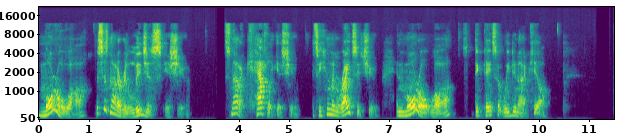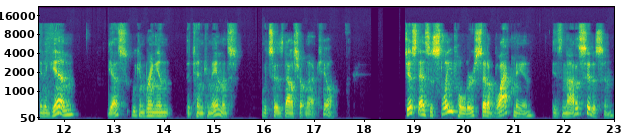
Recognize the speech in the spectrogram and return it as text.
Moral law, this is not a religious issue. It's not a Catholic issue. It's a human rights issue. And moral law dictates that we do not kill. And again, yes, we can bring in the Ten Commandments, which says, Thou shalt not kill. Just as the slaveholders said a black man is not a citizen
